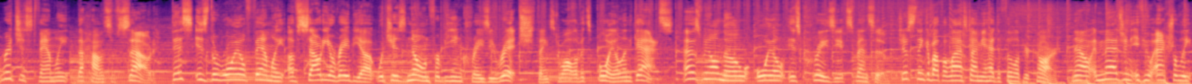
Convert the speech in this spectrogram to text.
richest family, the House of Saud. This is the royal family of Saudi Arabia, which is known for being crazy rich, thanks to all of its oil and gas. As we all know, oil is crazy expensive. Just think about the last time you had to fill up your car. Now, imagine if you actually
